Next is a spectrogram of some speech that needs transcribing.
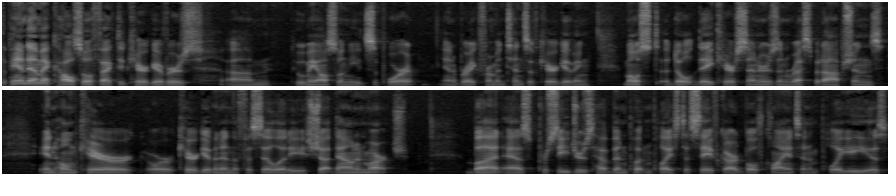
The pandemic also affected caregivers um, who may also need support and a break from intensive caregiving. Most adult daycare centers and respite options, in home care or, or caregiving in the facility shut down in March. But as procedures have been put in place to safeguard both clients and employees,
